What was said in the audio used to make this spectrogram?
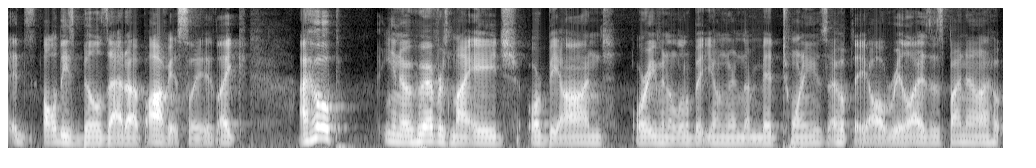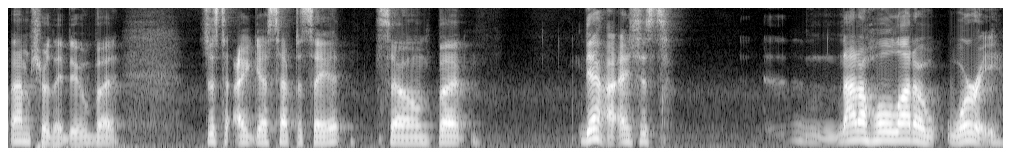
it's all these bills add up obviously. Like i hope you know whoever's my age or beyond or even a little bit younger in their mid 20s i hope they all realize this by now I hope, i'm sure they do but just i guess have to say it so but yeah i just not a whole lot of worry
